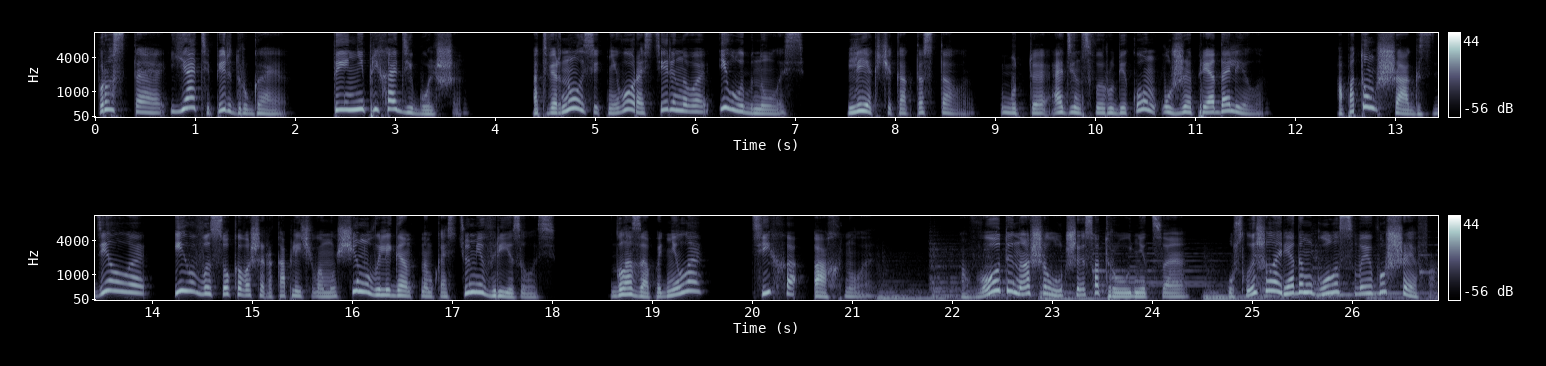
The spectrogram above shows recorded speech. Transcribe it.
«Просто я теперь другая. Ты не приходи больше». Отвернулась от него, растерянного, и улыбнулась. Легче как-то стало, будто один свой Рубикон уже преодолела. А потом шаг сделала и в высокого широкоплечего мужчину в элегантном костюме врезалась. Глаза подняла, тихо ахнула. «А вот и наша лучшая сотрудница!» Услышала рядом голос своего шефа.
